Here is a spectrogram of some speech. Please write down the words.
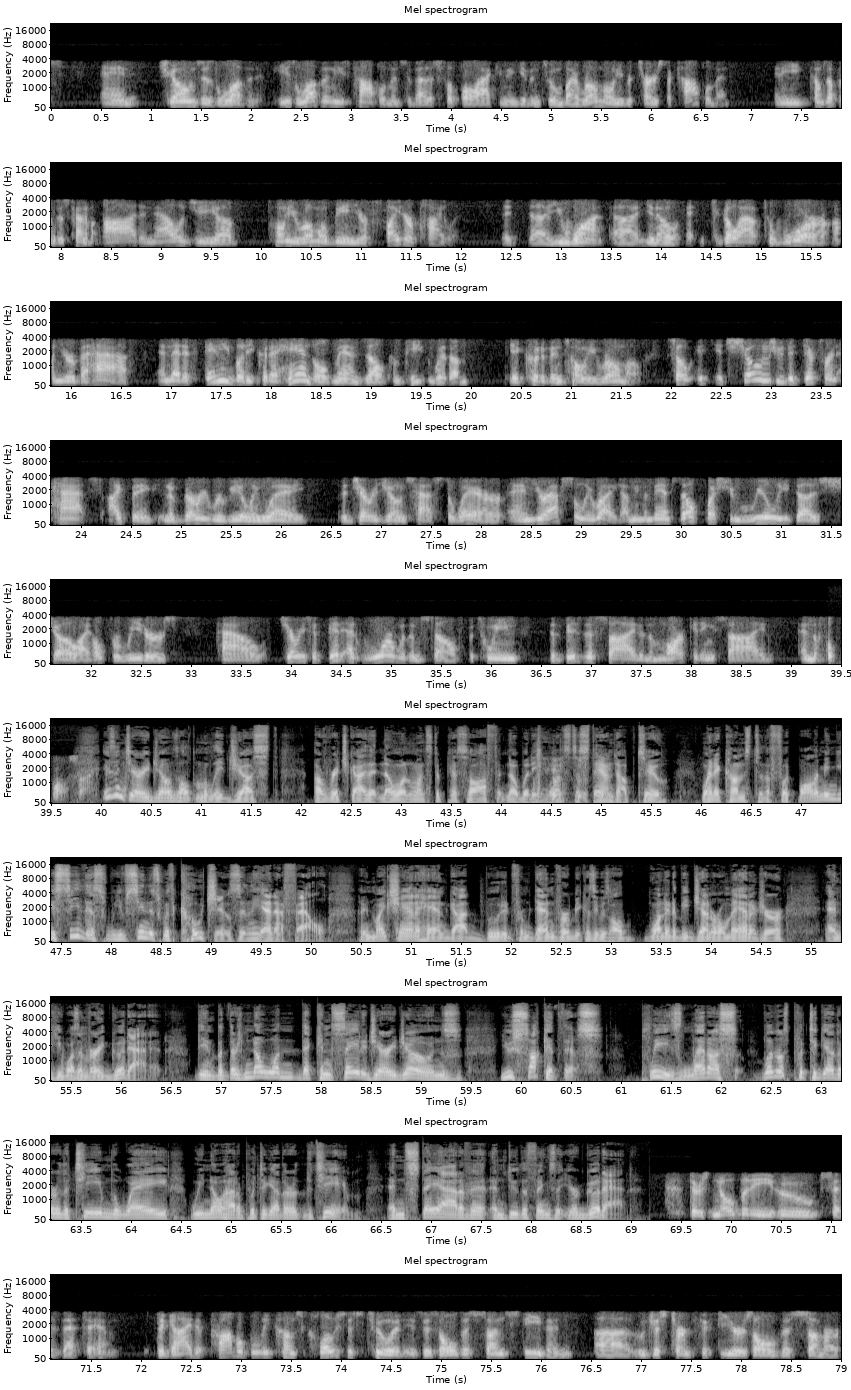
And Jones is loving it. He's loving these compliments about his football acumen given to him by Romo, and he returns the compliment. And he comes up with this kind of odd analogy of Tony Romo being your fighter pilot that uh, you want, uh, you know, to go out to war on your behalf, and that if anybody could have handled Manziel competing with him, it could have been Tony Romo. So it, it shows you the different hats, I think, in a very revealing way that Jerry Jones has to wear. And you're absolutely right. I mean, the Manziel question really does show, I hope for readers, how Jerry's a bit at war with himself between the business side and the marketing side and the football side. Isn't Jerry Jones ultimately just a rich guy that no one wants to piss off, that nobody wants to stand up to when it comes to the football. I mean, you see this, you've seen this with coaches in the NFL. I mean, Mike Shanahan got booted from Denver because he was all wanted to be general manager and he wasn't very good at it. But there's no one that can say to Jerry Jones, "You suck at this." Please let us let us put together the team the way we know how to put together the team and stay out of it and do the things that you're good at. There's nobody who says that to him. The guy that probably comes closest to it is his oldest son, Stephen, uh, who just turned 50 years old this summer,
